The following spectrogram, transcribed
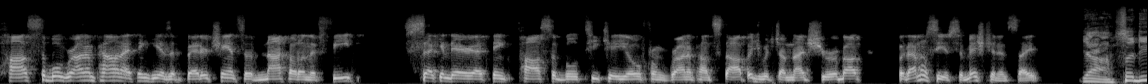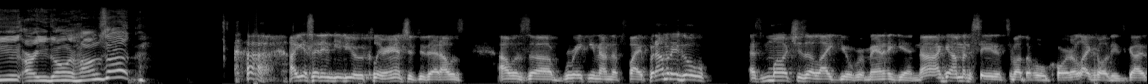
Possible ground and pound. I think he has a better chance of knockout on the feet. Secondary, I think possible TKO from ground and pound stoppage, which I'm not sure about, but I don't see a submission in sight. Yeah. So do you are you going with Khamzat? I guess I didn't give you a clear answer to that. I was I was uh, breaking on the fight, but I'm going to go as much as I like Gilbert, man. Again, I, am going to say this about the whole card. I like all these guys.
